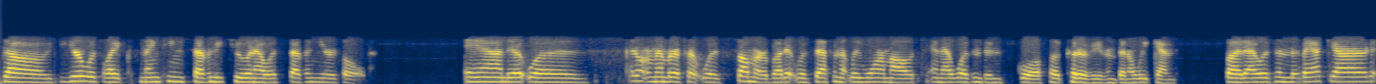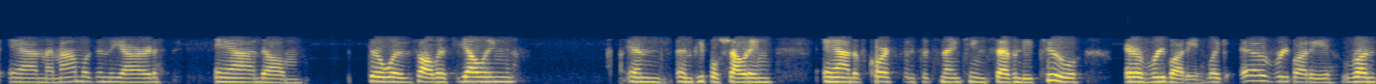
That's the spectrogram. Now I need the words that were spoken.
the year was like 1972, and I was seven years old. And it was, I don't remember if it was summer, but it was definitely warm out, and I wasn't in school, so it could have even been a weekend. But I was in the backyard, and my mom was in the yard and um there was all this yelling and and people shouting. And of course since it's 1972 everybody like everybody runs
